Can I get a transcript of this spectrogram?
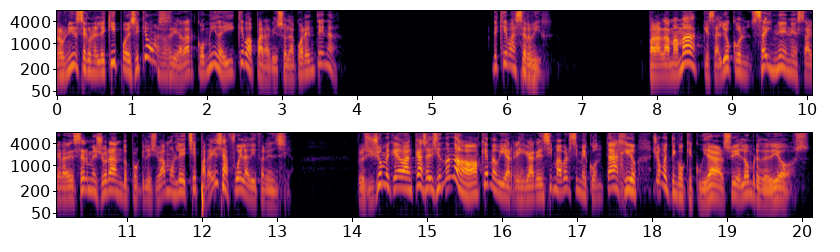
Reunirse con el equipo y decir, ¿qué vamos a hacer? ¿A dar comida? ¿Y qué va a parar eso? ¿La cuarentena? ¿De qué va a servir? Para la mamá que salió con seis nenes a agradecerme llorando porque le llevamos leche, para ella fue la diferencia. Pero si yo me quedaba en casa diciendo, no, ¿qué me voy a arriesgar? Encima a ver si me contagio, yo me tengo que cuidar, soy el hombre de Dios.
